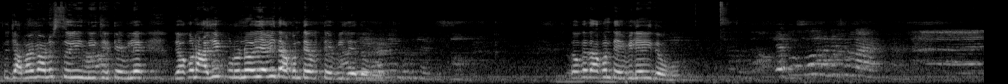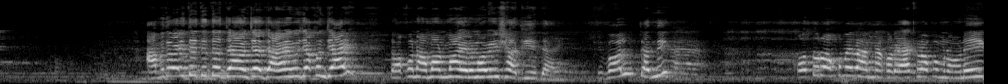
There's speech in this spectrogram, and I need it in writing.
তুই জামাই মানুষ তুই নিচে টেবিলে যখন আজই পুরনো হয়ে যাবি তখন টেবিলে দেবো। তোকে তখন টেবিলেই দেবো। আমাদের বাড়িতে তো জামাইবাবু যখন যায়, তখন আমার মা এরমভাবেই সাজিয়ে দেয়। তুই বল, চাঁদনি? কত রকমের রান্না করে, এক রকম না, অনেক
